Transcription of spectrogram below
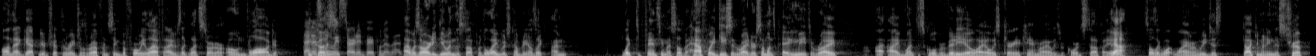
on that gap year trip that Rachel's referencing. Before we left, I was like, "Let's start our own blog." That is because when we started Grateful Gnomads. I was already doing the stuff for the language company. I was like, I'm like to fancy myself a halfway decent writer. Someone's paying me to write. I, I went to school for video. I always carry a camera. I always record stuff. I Yeah. So I was like, what, why aren't we just documenting this trip?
